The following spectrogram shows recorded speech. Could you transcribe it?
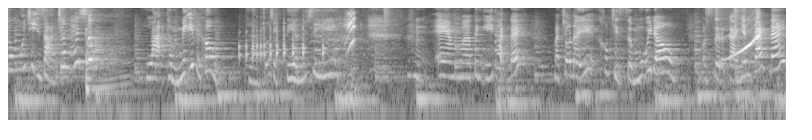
Trong mũi chị giả chân hết sức. Lạ thẩm mỹ phải không? Làm chỗ rẻ tiền chứ gì? Em à, tinh ý thật đấy. Mà chỗ đấy không chỉ sửa mũi đâu Còn sửa được cả nhân cách đấy.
